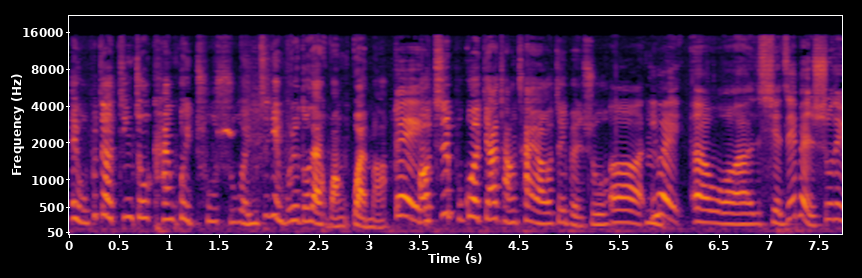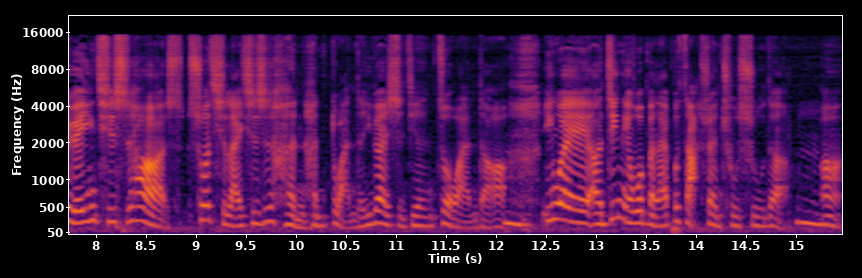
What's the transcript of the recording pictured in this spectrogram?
哎，我不知道《金周刊》会出书哎，你之前不是都在皇冠吗？对，好吃不过家常菜哦，这本书。呃，因为呃，我写这本书的原因，其实哈说起来，其实很很短的一段时间做完的啊。因为呃，今年我本来不打算出书的，嗯啊，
